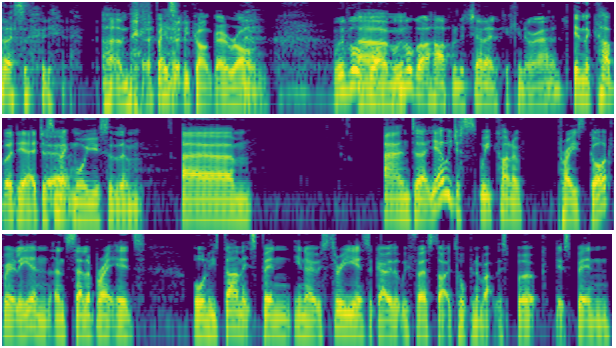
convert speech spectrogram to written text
Yeah. um, basically, can't go wrong. We've all got Um, we've all got a harp and a cello kicking around. in the cupboard. Yeah, just Yeah. make more use of them. Um, and uh, yeah, we just we kind of praised God really and, and celebrated all He's done. It's been you know it was three years ago that we first started talking about this book. It's been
